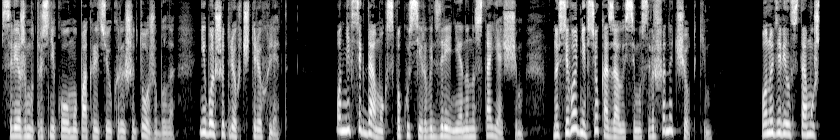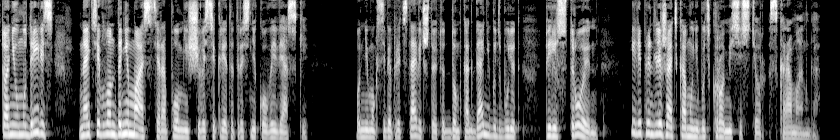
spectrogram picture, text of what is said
Свежему тростниковому покрытию крыши тоже было не больше трех-четырех лет. Он не всегда мог сфокусировать зрение на настоящем, но сегодня все казалось ему совершенно четким. Он удивился тому, что они умудрились найти в Лондоне мастера, помнящего секреты тростниковой вязки. Он не мог себе представить, что этот дом когда-нибудь будет перестроен или принадлежать кому-нибудь, кроме сестер Скараманга.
